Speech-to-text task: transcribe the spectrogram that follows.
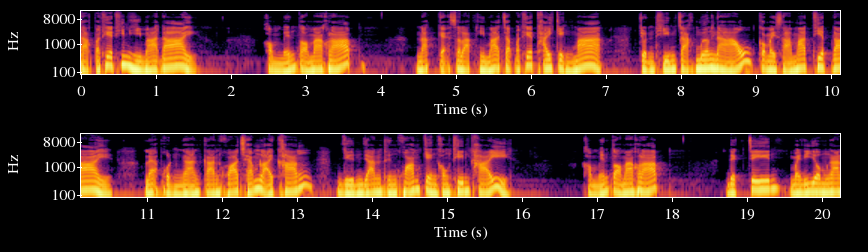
จากประเทศที่มีหิมะได้ คอมเมนต์ต่อมาครับ นักแกะสลักหิมะจากประเทศไทยเก่งมาก จนทีมจากเมืองหนาวก็ไม่สามารถเทียบได้ และผลงานการคว้าแชมป์หลายครั้ง ยืนยันถึงความเก่งของทีมไทย คอมเมนต์ต่อมาครับ เด็กจีนไม่นิยมงาน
